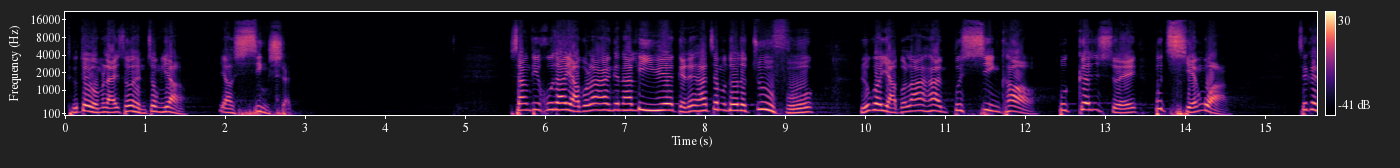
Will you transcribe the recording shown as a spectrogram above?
这个对我们来说很重要，要信神。上帝呼召亚伯拉罕跟他立约，给了他这么多的祝福。如果亚伯拉罕不信靠、不跟随、不前往，这个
